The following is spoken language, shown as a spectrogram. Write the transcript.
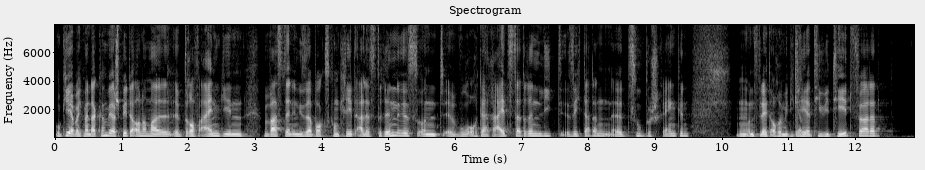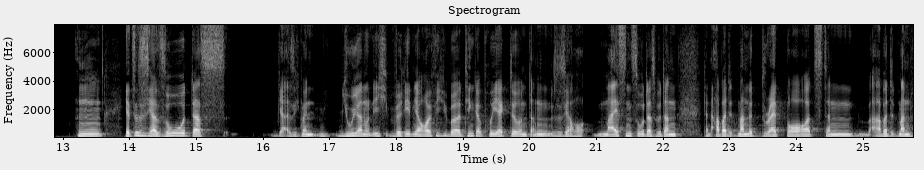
Okay, aber ich meine, da können wir ja später auch nochmal äh, drauf eingehen, was denn in dieser Box konkret alles drin ist und äh, wo auch der Reiz da drin liegt, sich da dann äh, zu beschränken mm, und vielleicht auch irgendwie die Kreativität ja. fördert. Mm, jetzt ist es ja so, dass ja, also ich meine, Julian und ich, wir reden ja häufig über Tinker-Projekte und dann ist es ja meistens so, dass wir dann, dann arbeitet man mit Breadboards, dann arbeitet man,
